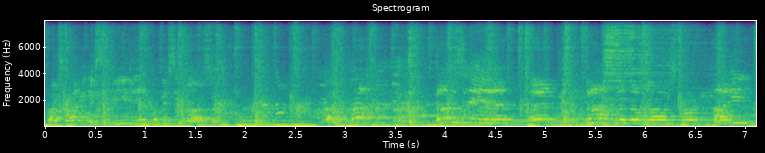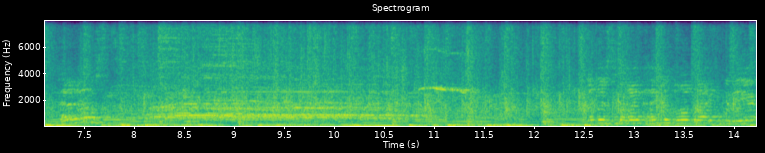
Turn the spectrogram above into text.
Is Harry? Is die bierrik of is die? Ah, dames en heren, een daverend applaus voor Harry Heroost. En dan is er nog een hele belangrijke meneer.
